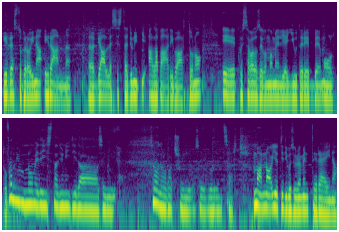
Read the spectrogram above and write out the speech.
il resto però Ina- Iran, eh, Galles e Stati Uniti alla pari partono e questa cosa secondo me li aiuterebbe molto. Fammi un nome degli Stati Uniti da seguire. Se no te lo faccio io, se vuoi pensarci. Ma no, io ti dico sicuramente Reina,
